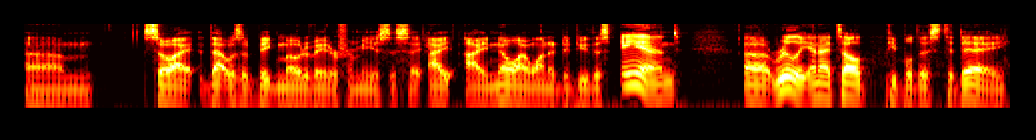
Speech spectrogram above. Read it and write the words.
Um, so I that was a big motivator for me is to say I, I know I wanted to do this and uh, really and I tell people this today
